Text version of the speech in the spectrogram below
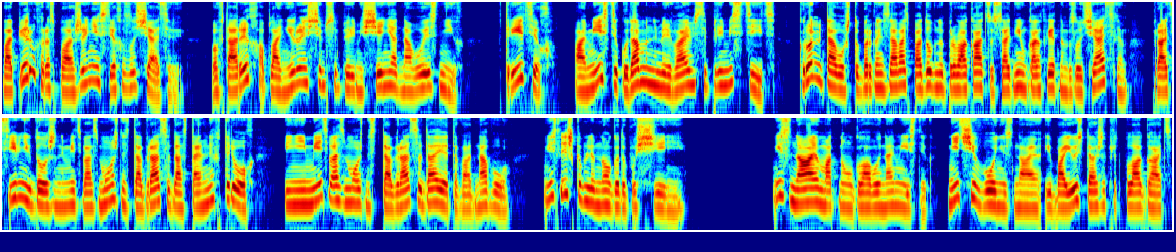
Во-первых, расположении всех излучателей. Во-вторых, о планирующемся перемещении одного из них. В-третьих, о месте, куда мы намереваемся переместить. Кроме того, чтобы организовать подобную провокацию с одним конкретным излучателем, противник должен иметь возможность добраться до остальных трех и не иметь возможности добраться до этого одного. Не слишком ли много допущений? Не знаю, мотнул головой наместник. Ничего не знаю и боюсь даже предполагать.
